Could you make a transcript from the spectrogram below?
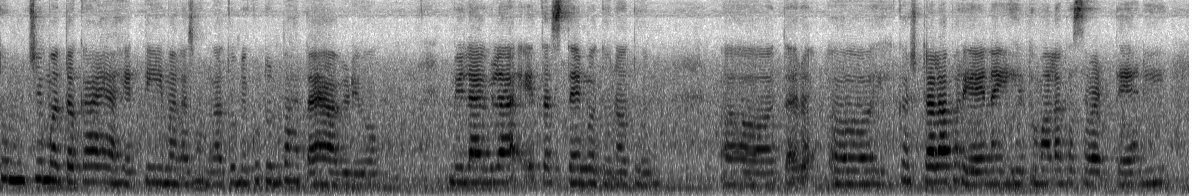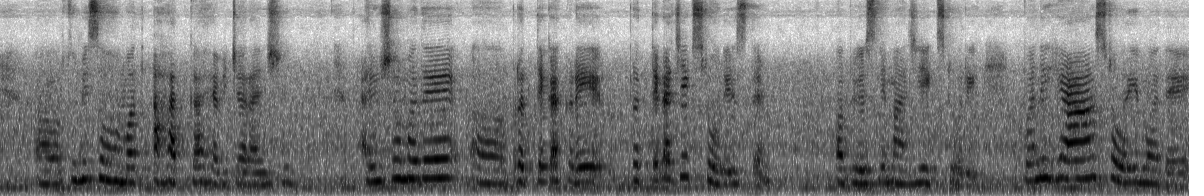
तुमची मतं काय आहेत? ती मला सांगा. तुम्ही कुठून पाहताय हा व्हिडिओ? मी लाईव्हला येत असते मधून अधून तर कष्टाला पर्याय नाही हे तुम्हाला कसं वाटते आणि तुम्ही सहमत आहात का ह्या विचारांशी? आयुष्यामध्ये प्रत्येकाकडे प्रत्येकाची एक स्टोरी असते. ऑब्वियसली माझी एक स्टोरी पण ह्या स्टोरीमध्ये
